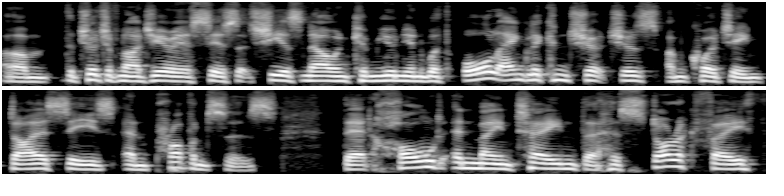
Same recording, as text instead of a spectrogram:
Um, the Church of Nigeria says that she is now in communion with all Anglican churches. I'm quoting dioceses and provinces that hold and maintain the historic faith,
